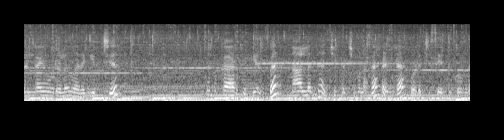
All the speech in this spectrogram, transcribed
வெங்காயம் ஓரளவு வதங்கிருச்சு. காரத்துக்கு ஏற்ப நாலுலேருந்து அஞ்சு பச்சை மிளகாய் ரெண்டாக உடச்சி சேர்த்துக்கோங்க.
